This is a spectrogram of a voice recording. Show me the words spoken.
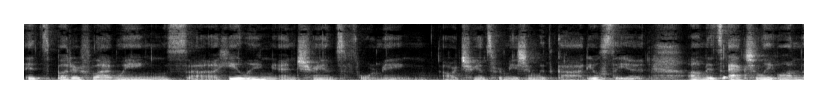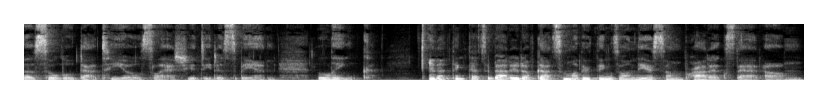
It's Butterfly Wings uh, Healing and Transforming or Transformation with God. You'll see it. Um, it's actually on the solo.to slash Yedidah Spann link. And I think that's about it. I've got some other things on there, some products that, um,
